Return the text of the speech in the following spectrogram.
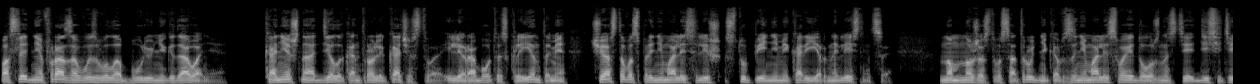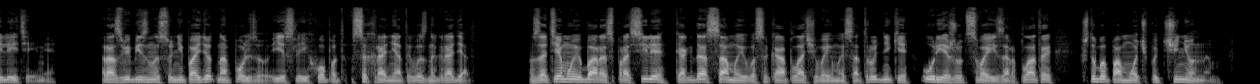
Последняя фраза вызвала бурю негодования. Конечно, отделы контроля качества или работы с клиентами часто воспринимались лишь ступенями карьерной лестницы, но множество сотрудников занимали свои должности десятилетиями. Разве бизнесу не пойдет на пользу, если их опыт сохранят и вознаградят? Затем у Ибары спросили, когда самые высокооплачиваемые сотрудники урежут свои зарплаты, чтобы помочь подчиненным —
